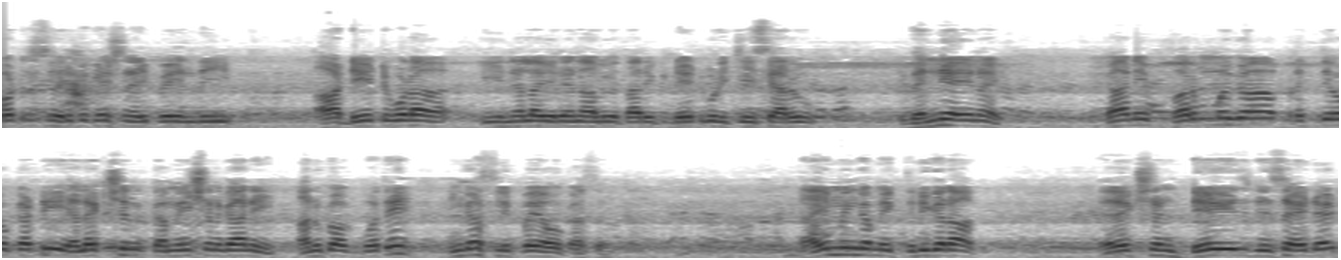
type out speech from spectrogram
ఓటర్స్ వెరిఫికేషన్ అయిపోయింది. ఆ డేట్ కూడా ఈ నెల ఇరవై నాలుగో తారీఖు డేట్ కూడా ఇచ్చేశారు. ఇవన్నీ అయినాయి. కానీ ఫర్మ్గా ప్రతి ఒక్కటి ఎలక్షన్ కమిషన్ గాని అనుకోకపోతే ఇంకా స్లిప్ అయ్యే అవకాశం టైమింగ్ మీకు తిరిగి రాదు. Election day is decided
